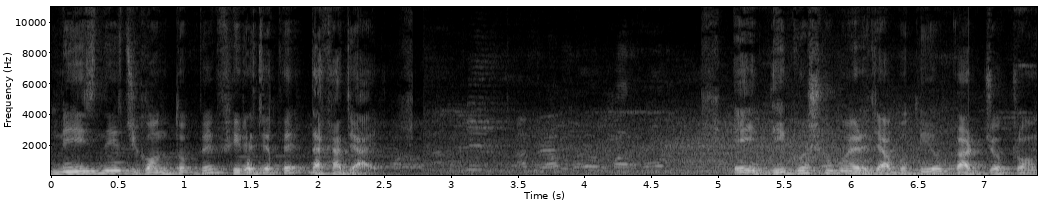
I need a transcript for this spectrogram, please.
নিজ নিজ গন্তব্যে ফিরে যেতে দেখা যায়। এই দীর্ঘ সময়ের যাবতীয় কার্যক্রম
